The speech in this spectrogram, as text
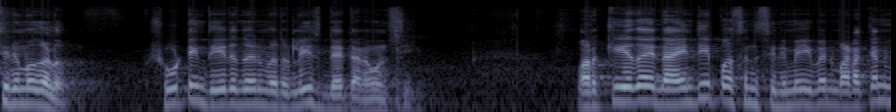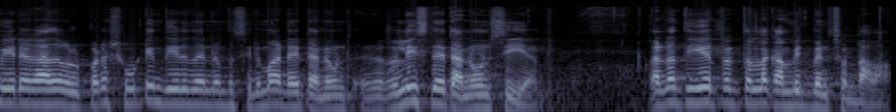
സിനിമകളും ഷൂട്ടിംഗ് തീരുന്നതിന് റിലീസ് ഡേറ്റ് അനൗൺസ് ചെയ്യും. വർക്ക് ചെയ്ത നയന്റി പെർസെന്റ് സിനിമ ഇവൻ വടക്കൻ വീരഗാഥ ഉൾപ്പെടെ ഷൂട്ടിംഗ് തീരുന്നതിന് മുമ്പ് cinema date announce release date announce ചെയ്യുകയാണ് കാരണം തിയേറ്ററിലുള്ള കമ്മിറ്റ്മെന്റ്സ് ഉണ്ടാവാം.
